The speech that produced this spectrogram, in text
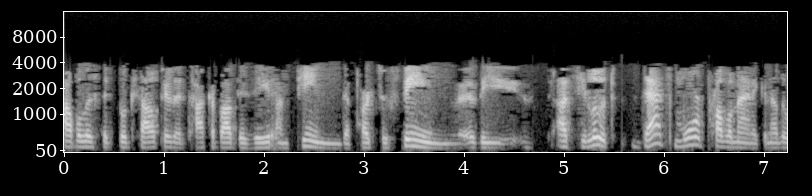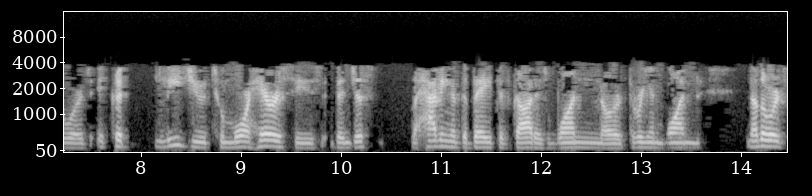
Kabbalistic books out there that talk about the Zeir the Partsufim, the Atzilut. That's more problematic. In other words, it could lead you to more heresies than just having a debate if God is one or three in one. In other words,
